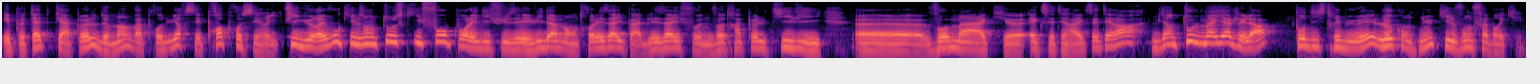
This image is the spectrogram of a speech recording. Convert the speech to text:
et peut-être qu'Apple demain va produire ses propres séries. Figurez-vous qu'ils ont tout ce qu'il faut pour les diffuser, évidemment, entre les iPads, les iPhones, votre Apple TV, euh, vos Mac, etc., euh, etc. bien tout le maillage est là pour distribuer le contenu qu'ils vont fabriquer.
